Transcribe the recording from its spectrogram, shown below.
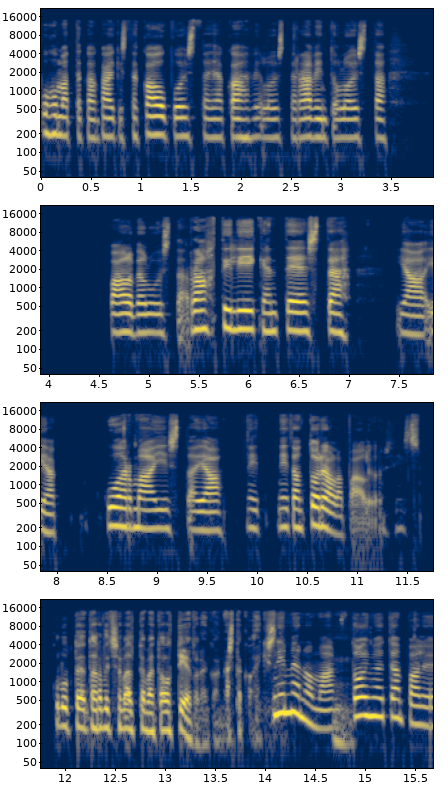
puhumattakaan kaikista kaupoista ja kahviloista, ravintoloista, palveluista, rahtiliikenteestä – ja, ja kuormaajista ja niitä, niitä on todella paljon siis. kuluttajan tarvitse välttämättä olla tietoinen näistä kaikista. Nimenomaan. Hmm. Toimijoita on paljon,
